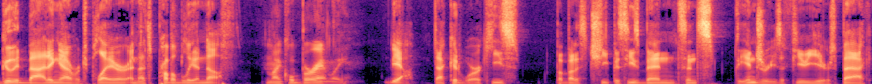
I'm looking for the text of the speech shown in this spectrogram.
good batting average player, and that's probably enough. Michael Brantley. Yeah, that could work. He's about as cheap as he's been since the injuries a few years back.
